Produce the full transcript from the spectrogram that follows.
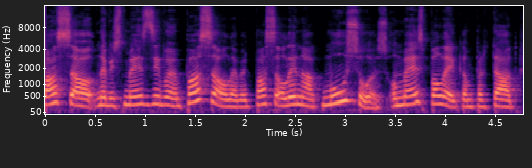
pasaule, nevis mēs dzīvojam pasaulē, bet pasaule ienāk mūsos, un mēs paliekam par tādu,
